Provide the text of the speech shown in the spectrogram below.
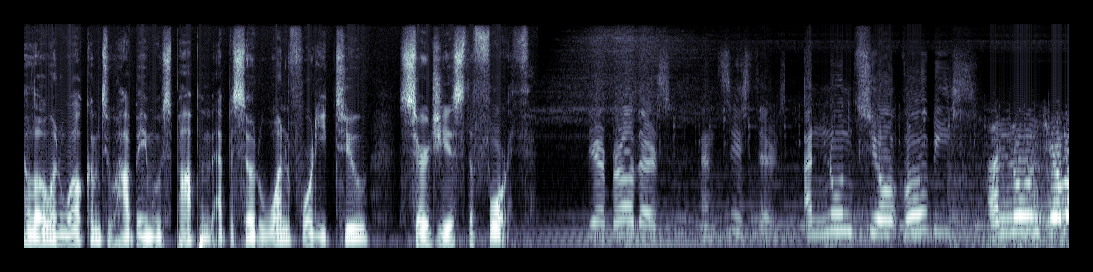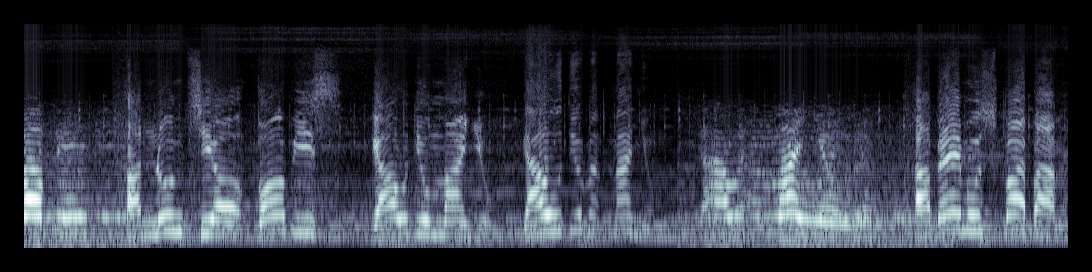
Hello and welcome to Habemus Papam, episode 142, Sergius IV. Dear brothers and sisters, Annuncio vobis, Annuncio vobis, Annuncio vobis Gaudium Magnum. Gaudium Magnum. Gaudium Magnum. Habemus Papam.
